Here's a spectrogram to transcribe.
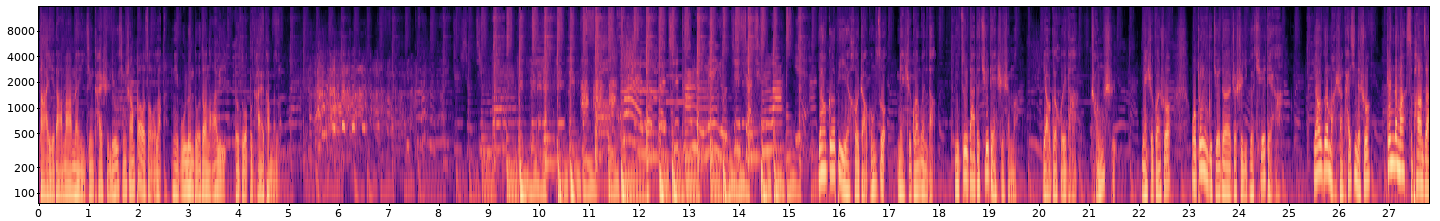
大爷大妈们已经开始流行上暴走了，你无论躲到哪里都躲不开他们了。幺哥毕业后找工作，面试官问道：“你最大的缺点是什么？”幺哥回答：“诚实。”面试官说：“我并不觉得这是一个缺点啊。”幺哥马上开心地说：“真的吗，死胖子？”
